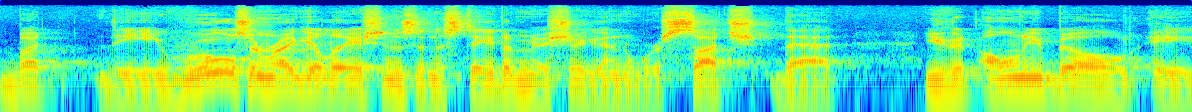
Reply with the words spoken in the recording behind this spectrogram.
but the rules and regulations in the state of Michigan were such that you could only build a,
